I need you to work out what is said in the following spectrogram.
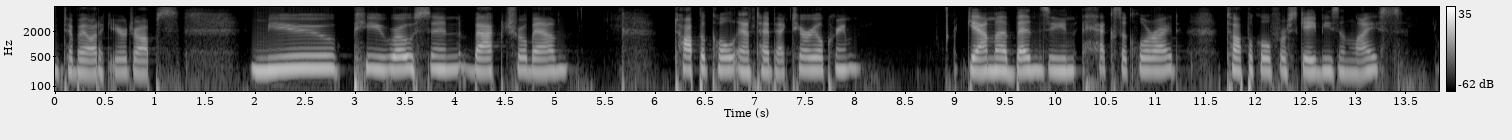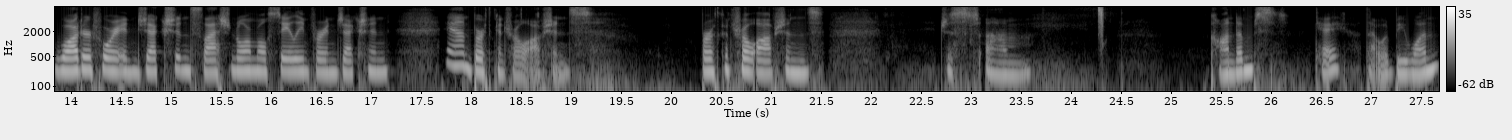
antibiotic ear drops, mupirocin bactroban, topical antibacterial cream, gamma benzene hexachloride, topical for scabies and lice, water for injection slash normal saline for injection, and birth control options. Birth control options, just um, condoms. Okay, that would be one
